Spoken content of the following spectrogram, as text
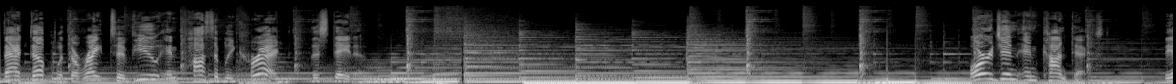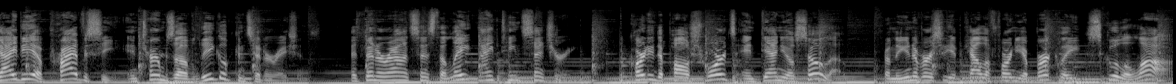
backed up with the right to view and possibly correct this data. Origin and context. The idea of privacy in terms of legal considerations has been around since the late 19th century. According to Paul Schwartz and Daniel Solove from the University of California, Berkeley School of Law,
